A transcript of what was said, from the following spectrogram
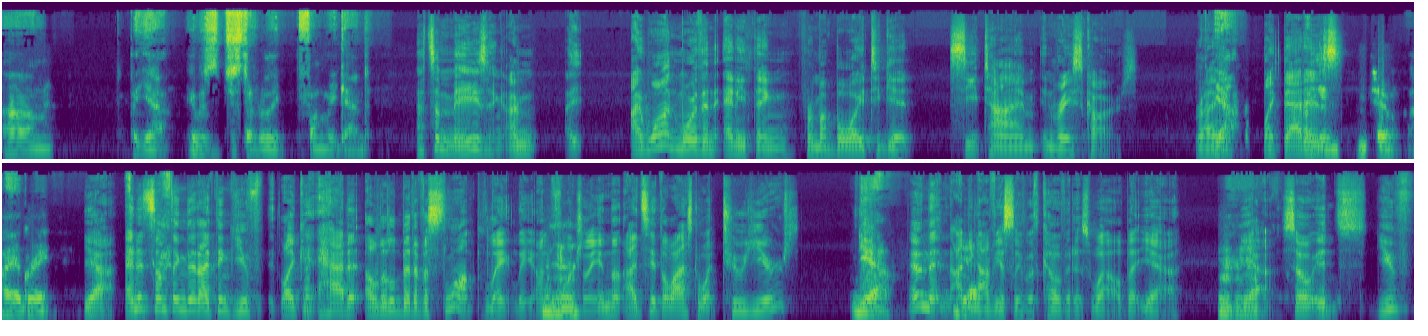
Um, but yeah, it was just a really fun weekend. That's amazing. I'm I I want more than anything for my boy to get seat time in race cars. Right? Yeah. Like that I is mean, me too. I agree. Yeah, and it's something that I think you've like had a, little bit of a slump lately, mm-hmm. unfortunately. Mm-hmm. In the, I'd say the last what two years. Yeah, and then I yeah. mean obviously with COVID as well, but yeah, mm-hmm. yeah. So it's you've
